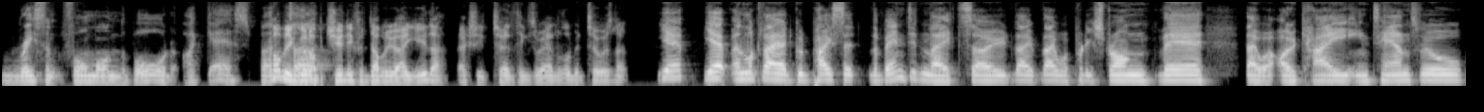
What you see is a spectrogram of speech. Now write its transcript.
recent form on the board, I guess. But probably a good uh, opportunity for WAU to actually turn things around a little bit too, isn't it? Yeah, yeah, and look, they had good pace at the bend, didn't they? So they they were pretty strong there. They were okay in Townsville.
